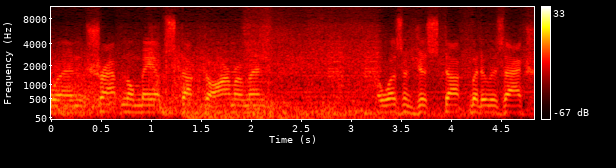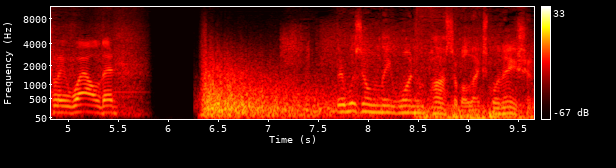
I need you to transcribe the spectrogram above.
when shrapnel may have stuck to armament. It wasn't just stuck, but it was actually welded. There was only one possible explanation.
